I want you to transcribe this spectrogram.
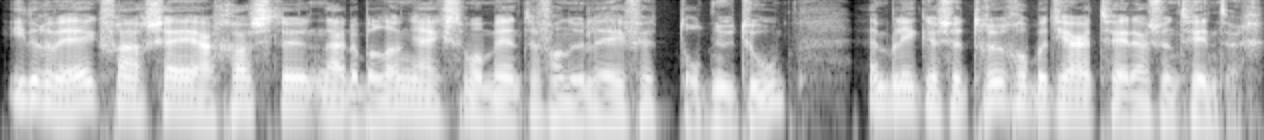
Iedere week vraagt zij haar gasten naar de belangrijkste momenten van hun leven tot nu toe en blikken ze terug op het jaar 2020.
